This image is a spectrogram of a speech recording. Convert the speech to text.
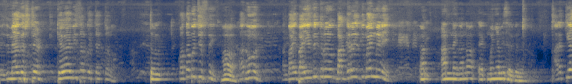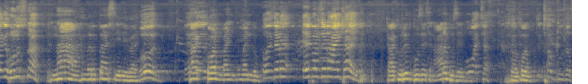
এই যে ম্যাজিস্ট্রেট কেউ বিচার করতে পারতো না। তো কথা বুঝছিস নি? হ্যাঁ। আর হুন ভাই ভাই যদি তোর বাগ্গারে তুই মানবি নি? আন- আন্নে কেন? এক মইয়া বিচার করবে আরে তুই আগে হুনুস না। না আমরা তো আসিনি ভাই। হুন থাক কোন মাইন মাইন দম ওই যেটা এইবার যেটা আই খাই। কাকুরে বুঝাইছেন আরও বুঝাই ও আচ্ছা। কোন? তুই তো বুঝাস।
